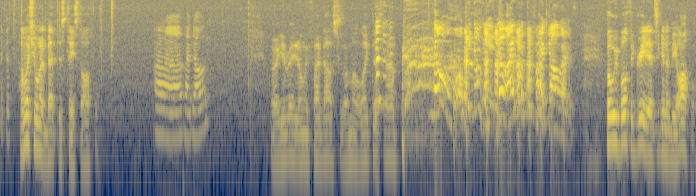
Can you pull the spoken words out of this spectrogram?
Like a How much you want to bet this tastes awful? uh five dollars. Alright, get ready to only five dollars because I'm gonna like this now. No. Okay, no, you, no. I want the five dollars. But we both agreed it's gonna be awful.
